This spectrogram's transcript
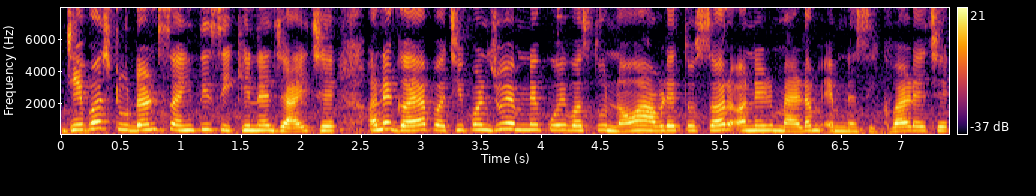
જે પણ સ્ટુડન્ટ્સ અહીંથી શીખીને જાય છે અને ગયા પછી પણ જો એમને કોઈ વસ્તુ ન આવડે તો સર અને મેડમ એમને શીખવાડે છે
